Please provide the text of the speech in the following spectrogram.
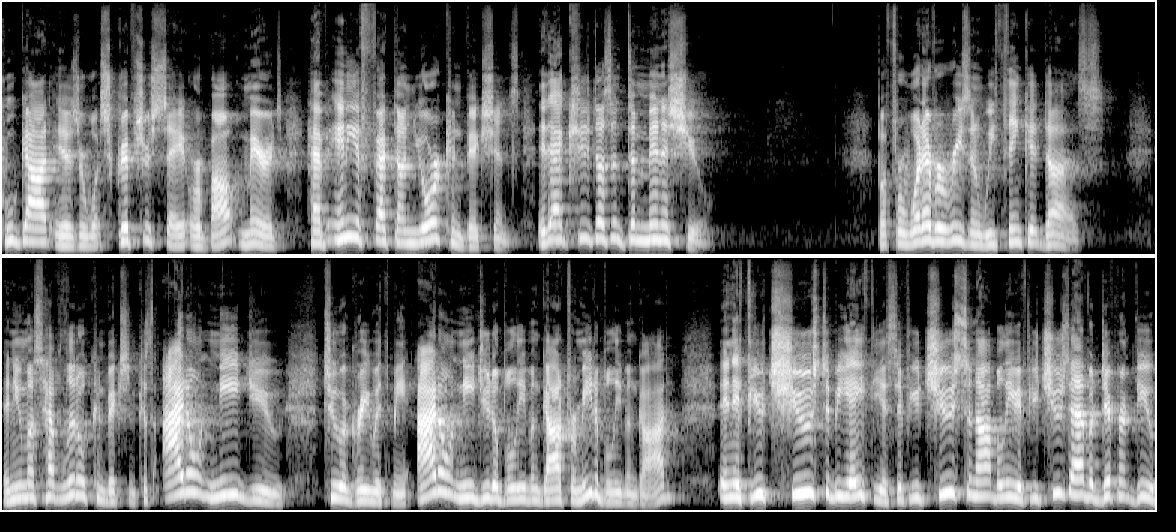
who God is or what scriptures say or about marriage have any effect on your convictions? It actually doesn't diminish you. But for whatever reason, we think it does. And you must have little conviction because I don't need you to agree with me. I don't need you to believe in God for me to believe in God. And if you choose to be atheist, if you choose to not believe, if you choose to have a different view,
